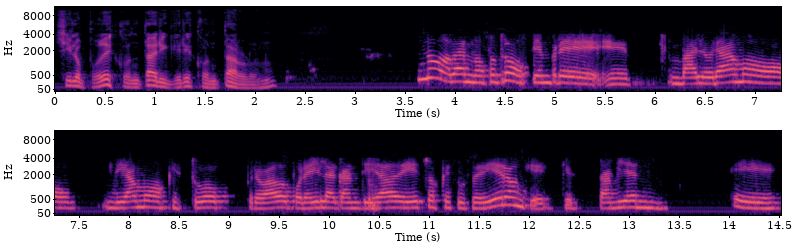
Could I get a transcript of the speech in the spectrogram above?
Si lo podés contar y querés contarlo, ¿no? No, a ver, nosotros siempre eh, valoramos, digamos, que estuvo probado por ahí la cantidad de hechos que sucedieron, que, que también, eh,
